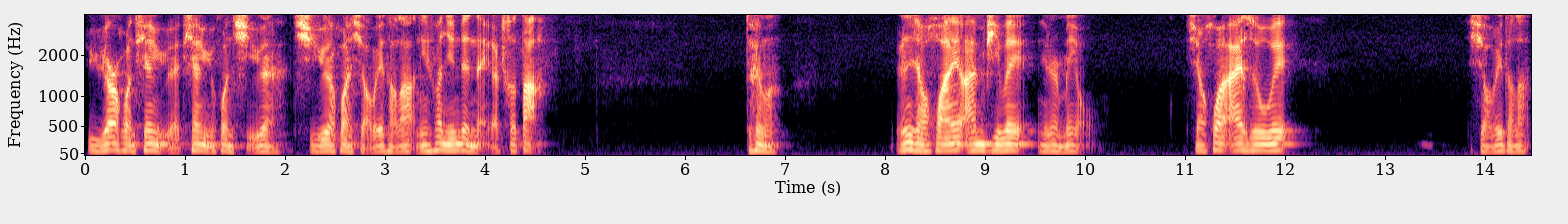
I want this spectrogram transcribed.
雨燕换天宇，天宇换启悦，启悦换小维特拉，您说您这哪个车大？对吗？人想换一 MPV，你这没有；想换 SUV，小维特拉，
